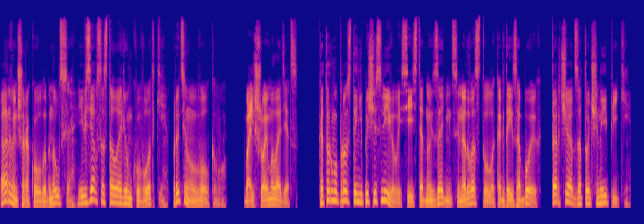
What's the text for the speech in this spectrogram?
Арвин широко улыбнулся и, взяв со стола рюмку водки, протянул Волкову. Большой молодец. Которому просто не посчастливилось сесть одной задницей на два стула, когда из обоих торчат заточенные пики.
